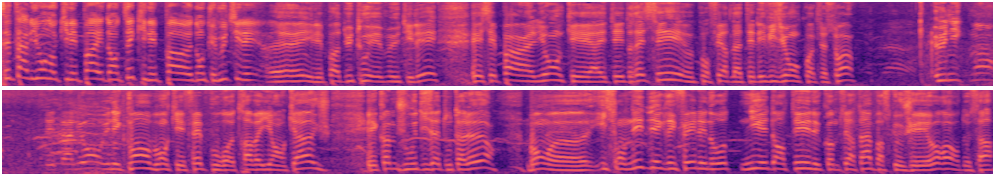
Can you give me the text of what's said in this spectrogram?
C'est un lion donc qui n'est pas édenté, qui n'est pas euh, donc mutilé. Euh, il n'est pas du tout mutilé et c'est pas un lion qui a été dressé pour faire de la télévision ou quoi que ce soit. Uniquement, c'est un lion uniquement bon qui est fait pour euh, travailler en cage et comme je vous disais tout à l'heure, bon euh, ils sont ni dégriffés les nôtres, ni édentés comme certains parce que j'ai horreur de ça.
